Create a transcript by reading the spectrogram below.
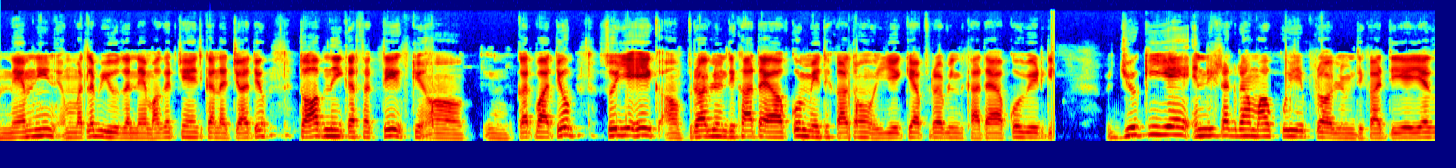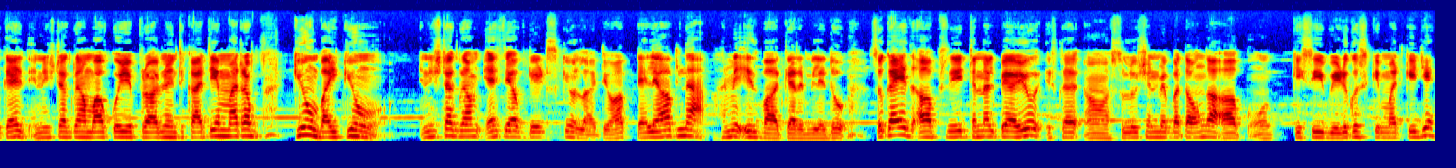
नेम नहीं मतलब यूज़र नेम अगर चेंज करना चाहते हो तो आप नहीं कर सकते कर पाते हो। सो ये एक प्रॉब्लम दिखाता है आपको, मैं दिखाता हूँ, ये क्या प्रॉब्लम दिखाता है आपको वेट की जो कि ये इंस्टाग्राम आपको ये प्रॉब्लम दिखाती है। यस गाइज़ इंस्टाग्राम आपको ये प्रॉब्लम दिखाती है। मतलब क्यों भाई, क्यों? इंस्टाग्राम ऐसे अपडेट्स क्यों लाते हो? आप पहले आप ना हमें इस बात का मिले दो। सो गाइज़ आप सही चैनल पे आए हो, इसका सोल्यूशन मैं बताऊँगा। आप किसी वीडियो को स्किप मत कीजिए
